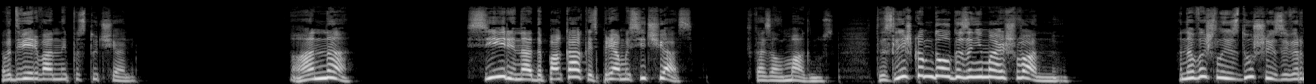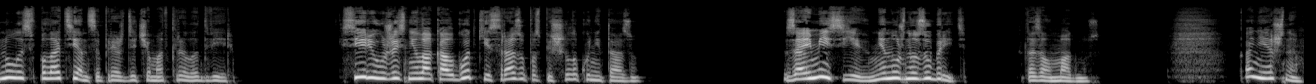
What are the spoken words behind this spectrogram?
В дверь ванной постучали. «Анна! Сири надо покакать прямо сейчас!» — сказал Магнус. «Ты слишком долго занимаешь ванную!» Она вышла из души и завернулась в полотенце, прежде чем открыла дверь. Сири уже сняла колготки и сразу поспешила к унитазу. «Займись ею, мне нужно зубрить», — сказал Магнус. «Конечно»,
